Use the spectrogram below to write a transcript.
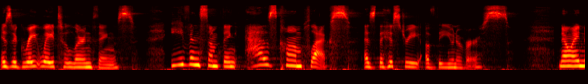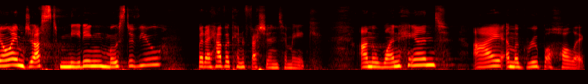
is a great way to learn things, even something as complex as the history of the universe. Now, I know I'm just meeting most of you, but I have a confession to make. On the one hand, I am a groupaholic.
